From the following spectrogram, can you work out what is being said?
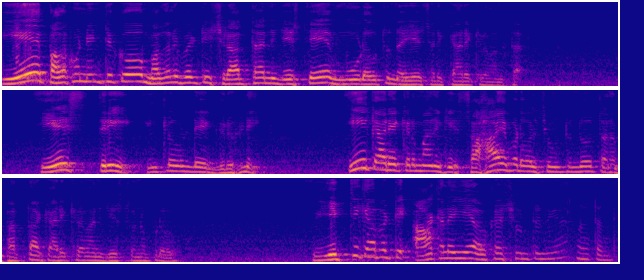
ఏ పదకొండింటికో మొదలుపెట్టి శ్రాద్ధాన్ని చేస్తే మూడు అవుతుంది అయ్యేసరికి కార్యక్రమం అంతా. ఏ స్త్రీ ఇంట్లో ఉండే గృహిణి ఈ కార్యక్రమానికి సహాయపడవలసి ఉంటుందో తన భర్త కార్యక్రమాన్ని చేస్తున్నప్పుడు వ్యక్తి కాబట్టి ఆకలి అయ్యే అవకాశం ఉంటుందిగా? ఉంటుంది.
